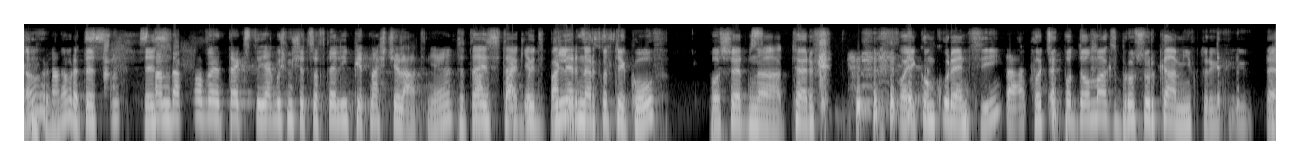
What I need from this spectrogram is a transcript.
Dobre, dobre, to jest, to jest... Standardowe teksty, jakbyśmy się cofnęli 15 lat, nie? To, to jest tak, jakby dealer narkotyków poszedł na turf swojej konkurencji, tak. chodził po domach z broszurkami, w których ten,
